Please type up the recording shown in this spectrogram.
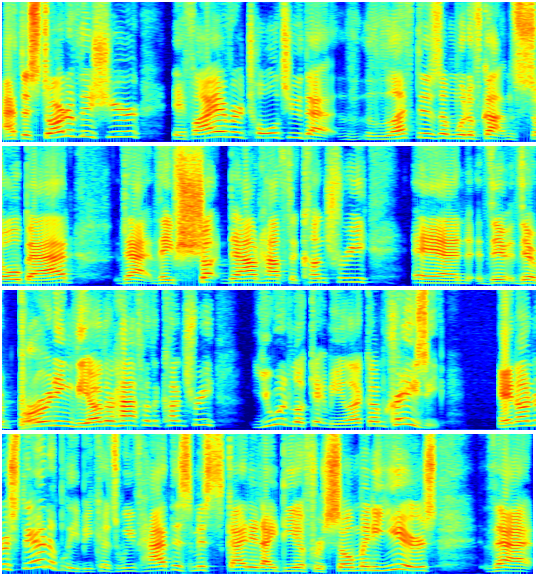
At the start of this year, if I ever told you that leftism would have gotten so bad that they've shut down half the country and they're, they're burning the other half of the country, you would look at me like I'm crazy. And understandably, because we've had this misguided idea for so many years that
